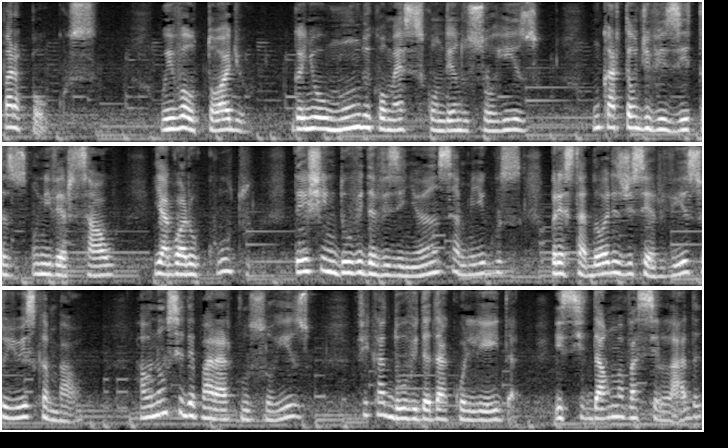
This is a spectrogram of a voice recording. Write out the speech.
Para poucos. O envoltório ganhou o mundo e começa escondendo o sorriso, um cartão de visitas universal e agora oculto deixa em dúvida vizinhança, amigos, prestadores de serviço e o escambau. Ao não se deparar com o sorriso, fica a dúvida da colheita e se dá uma vacilada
